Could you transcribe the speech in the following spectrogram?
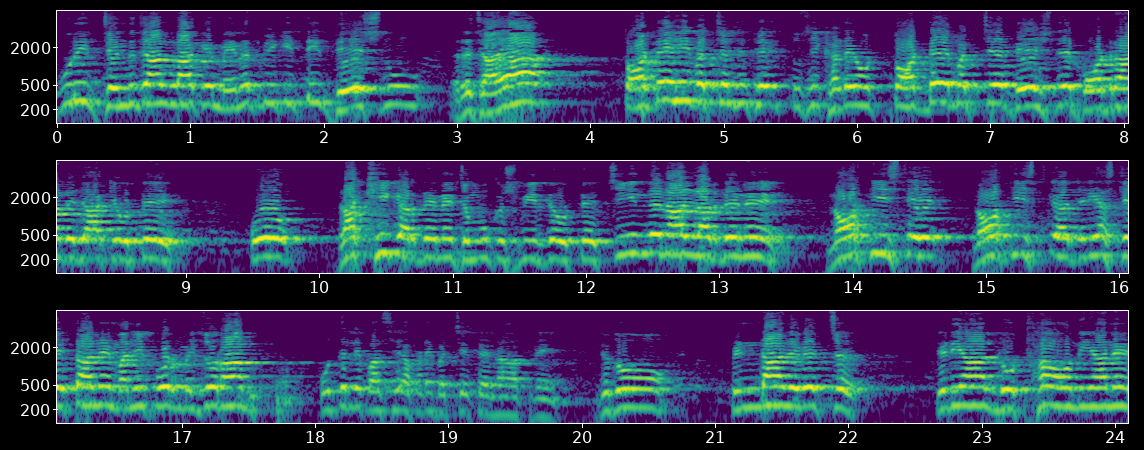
ਪੂਰੀ ਜਿੰਦ ਜਾਨ ਲਾ ਕੇ ਮਿਹਨਤ ਵੀ ਕੀਤੀ, ਦੇਸ਼ ਨੂੰ ਰਜਾਇਆ। ਤੁਹਾਡੇ ਹੀ ਬੱਚੇ ਜਿੱਥੇ ਤੁਸੀਂ ਖੜੇ ਹੋ, ਤੁਹਾਡੇ ਬੱਚੇ ਦੇਸ਼ ਦੇ ਬਾਰਡਰਾਂ ਤੇ ਜਾ ਕੇ ਉੱਤੇ ਉਹ ਰਾਖੀ ਕਰਦੇ ਨੇ ਜੰਮੂ ਕਸ਼ਮੀਰ ਦੇ ਉੱਤੇ, ਚੀਨ ਦੇ ਨਾਲ ਲੜਦੇ ਨੇ ਨਾਰਥ ਈਸਟ ਨਾਰਥ ਈਸਟ ਜਿਹੜੀਆਂ ਸਟੇਟਾਂ ਨੇ, ਮਨੀਪੁਰ, ਮਿਜ਼ੋਰਮ, ਉਧਰਲੇ ਪਾਸੇ ਆਪਣੇ ਬੱਚੇ ਤਾਇਨਾਤ ਨੇ। ਜਦੋਂ ਪਿੰਡਾਂ ਦੇ ਵਿੱਚ ਜਿਹੜੀਆਂ ਲੋਥਾਂ ਆਉਂਦੀਆਂ ਨੇ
